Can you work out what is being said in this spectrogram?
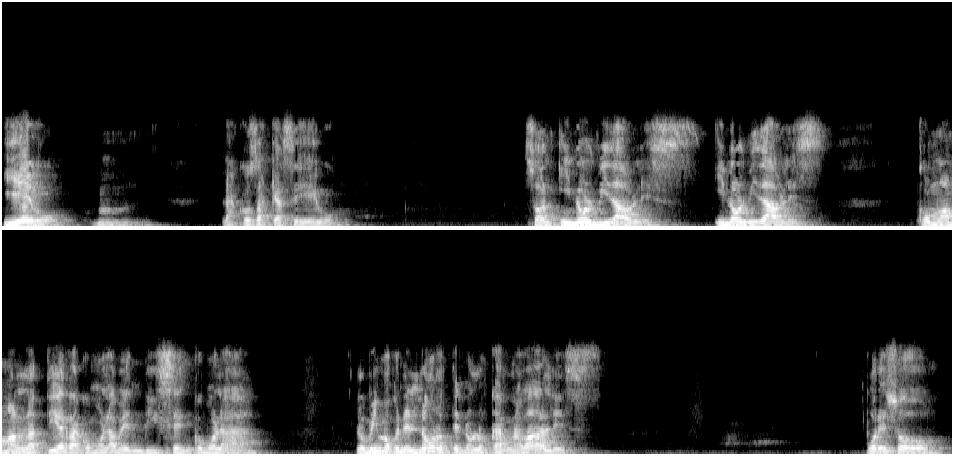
Y Evo, mm, las cosas que hace Evo, son inolvidables inolvidables. Cómo aman la tierra, cómo la bendicen, cómo la... Lo mismo que en el norte, ¿no? Los carnavales. Por eso,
